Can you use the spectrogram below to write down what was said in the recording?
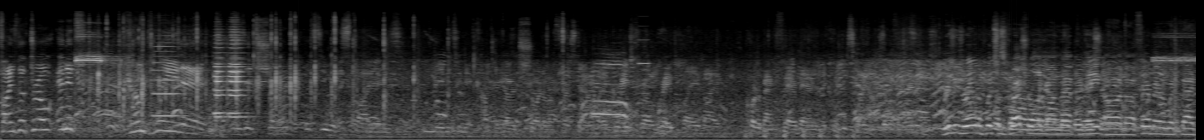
finds the throw, and it's completed. Is it short? Let's see where the spot is. Maybe it's gonna be a couple yards short of a first down. But a great throw, great play by quarterback Fairbairn and the Quinte Skyhawks. Grizzlies were able to put some What's going pressure on on him on that play on uh, Fairbairn with that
